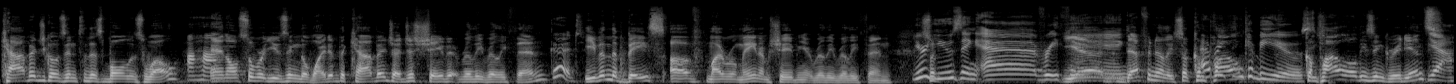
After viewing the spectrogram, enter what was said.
Cabbage goes into this bowl as well. Uh-huh. And also we're using the white of the cabbage. I just shave it really, really thin. Good. Even the base of my romaine, I'm shaving it really, really thin. In. You're So- using everything. Yeah, definitely. So compile. Everything can be used. Compile all these ingredients. Yeah.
